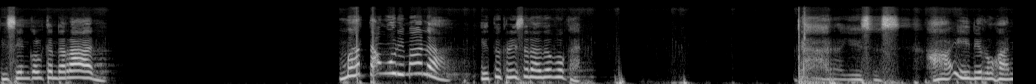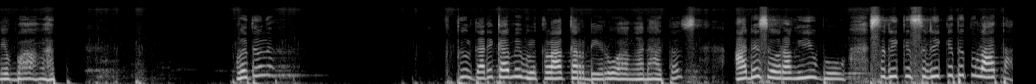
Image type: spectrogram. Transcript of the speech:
Disenggol kendaraan. Matamu di mana? Itu Kristen atau bukan? Darah Yesus. Ha, ini rohani banget. Betul? Betul, tadi kami berkelakar di ruangan atas. Ada seorang ibu, sedikit-sedikit itu lata.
